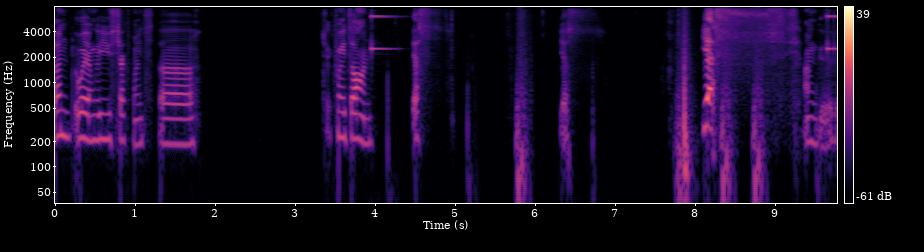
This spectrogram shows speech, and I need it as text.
Done. Wait, I'm gonna use checkpoints. Uh, checkpoints on. Yes. Yes. Yes. I'm good.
